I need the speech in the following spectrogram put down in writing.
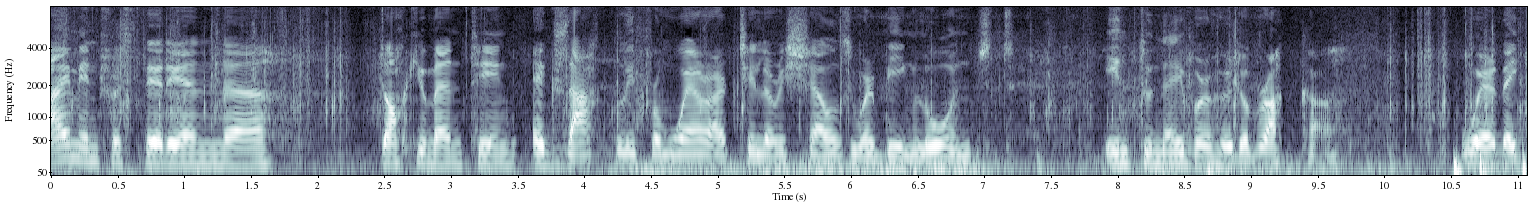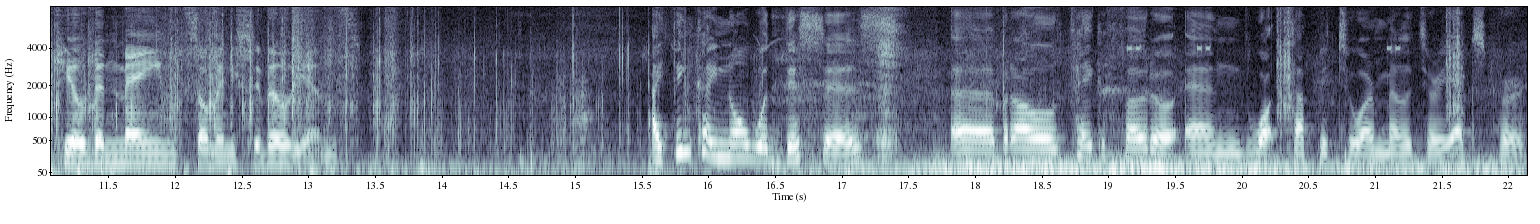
I'm interested in uh, documenting exactly from where artillery shells were being launched into neighborhood of Raqqa where they killed and maimed so many civilians. I think I know what this is, uh, but I'll take a photo and WhatsApp it to our military expert.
